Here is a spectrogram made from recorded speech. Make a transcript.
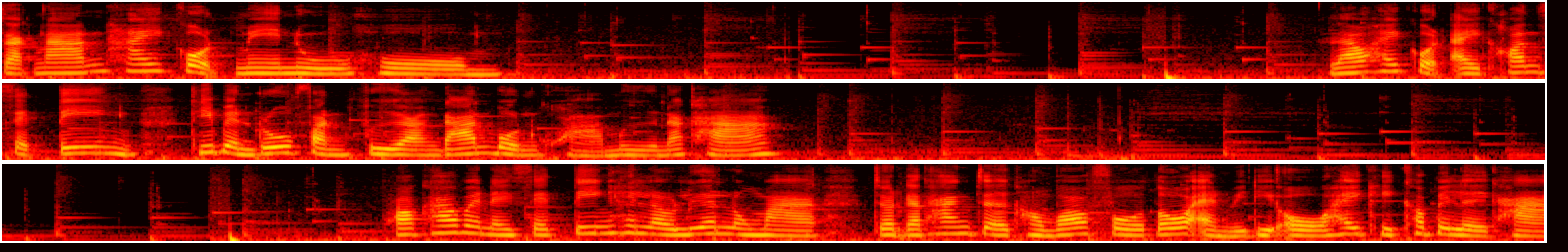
จากนั้นให้กดเมนู Home แล้วให้กดไอคอน Setting ที่เป็นรูปฟันเฟืองด้านบนขวามือนะคะ พอเข้าไปใน Setting ให้เราเลื่อนลงมา จนกระทั่งเจอคำว่า Photo and Video ให้คลิกเข้าไปเลยค่ะ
